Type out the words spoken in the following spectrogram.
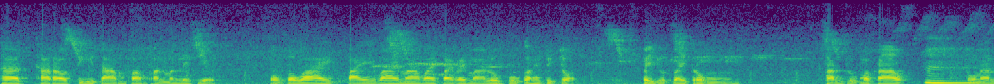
ถ้าถ้าเราตีตามความฝันมันเล็กเยอะผมก็ว่ายไปว่ายมาว่ายไปว่ายมาหลวงปู่ก็ให้ไปจอดไปหยุดไว้ตรงท่านปลูกมะพร้าวอืมตรงนั้น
